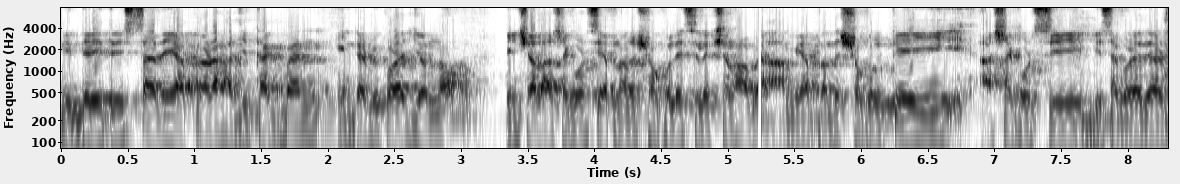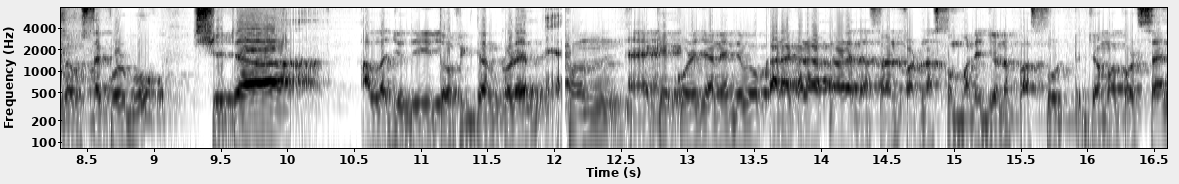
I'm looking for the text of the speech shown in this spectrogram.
নির্ধারিত স্থানে আপনারা হাজির থাকবেন ইন্টারভিউ করার জন্য। ইনশাল্লাহ আশা করছি আপনারা সকলে সিলেকশন হবে। আমি আপনাদের সকলকেই আশা করছি ভিসা করে দেওয়ার ব্যবস্থা করব। সেটা আল্লাহ যদি তৌফিক দান করেন। এখন এক এক করে জানিয়ে দেবো কারা কারা আপনারা ন্যাশনাল পার্টনার্স কোম্পানির জন্য পাসপোর্ট জমা করছেন।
